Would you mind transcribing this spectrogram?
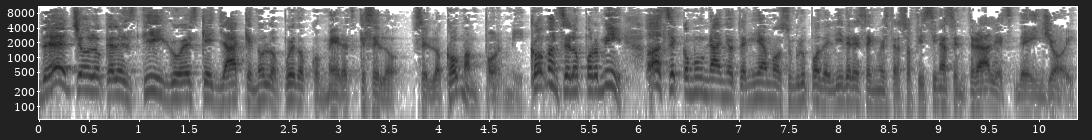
De hecho, lo que les digo es que ya que no lo puedo comer, es que se lo, se lo coman por mí. Cómanselo por mí. Hace como un año teníamos un grupo de líderes en nuestras oficinas centrales de Enjoy.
